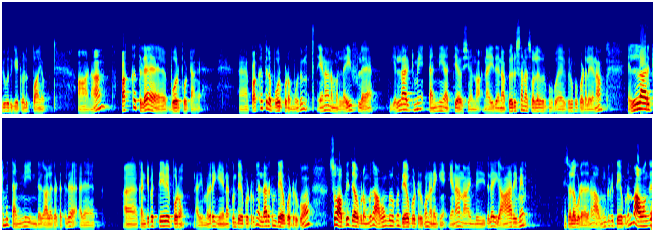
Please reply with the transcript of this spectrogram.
இருபது கேட் வரைக்கும் பாயும். ஆனால் பக்கத்தில் போர் போட்டாங்க. பக்கத்தில் போர் போடும்போது ஏன்னா நம்ம லைஃப்பில் எல்லாருக்குமே தண்ணி அத்தியாவசியம் தான். நான் இதை நான் பெருசாக நான் சொல்ல விருப்ப விருப்பப்படலை. ஏன்னா எல்லாருக்குமே தண்ணி இந்த காலகட்டத்தில் அதை கண்டிப்பாக தேவைப்படும். அதே மாதிரி எனக்கும் தேவைப்பட்டிருக்கும் எல்லாருக்கும் தேவைப்பட்டிருக்கும். ஸோ அப்படி தேவைப்படும் போது அவங்களுக்கும் தேவைப்பட்டிருக்கும்னு நினைக்கிறேன். ஏன்னா நான் இந்த இதில் யாரையுமே சொல்லக்கூடாது. அதனால் அவங்களுக்கு தேவைப்படும். அவங்க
